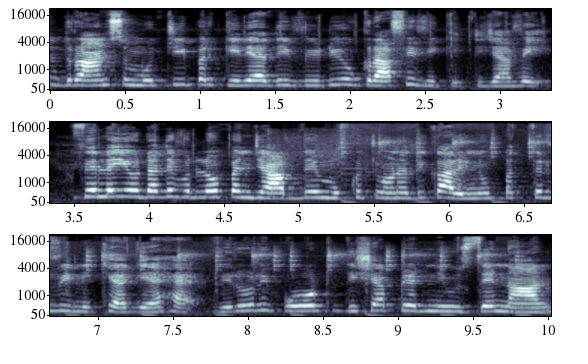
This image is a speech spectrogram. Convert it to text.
ਦੌਰਾਨ ਸਮੁੱਚੀ ਪ੍ਰਕਿਰਿਆ ਦੀ ਵੀਡੀਓਗ੍ਰਾਫੀ ਵੀ ਕੀਤੀ ਜਾਵੇ। ਇਸ ਲਈ ਉਹਨਾਂ ਦੇ ਵੱਲੋਂ ਪੰਜਾਬ ਦੇ ਮੁੱਖ ਚੋਣ ਅਧਿਕਾਰੀ ਨੂੰ ਪੱਤਰ ਵੀ ਲਿਖਿਆ ਗਿਆ ਹੈ। Bureau report, Disha plate news ਦੇ ਨਾਲ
